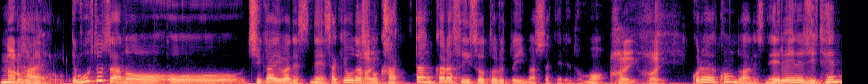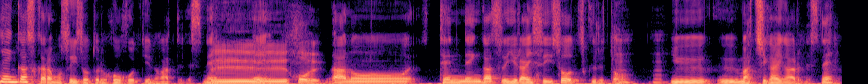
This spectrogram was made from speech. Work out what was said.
なるほど。はい、でもう一つ、あの、違いはですね、先ほどその活炭から水素を取ると言いましたけれども、はい、はい。これは今度はですね、LNG、天然ガスからも水素を取る方法っていうのがあってですね、えー、はい。あの、天然ガス由来水素を作るという、うんうん、まあ、違いがあるんですね。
